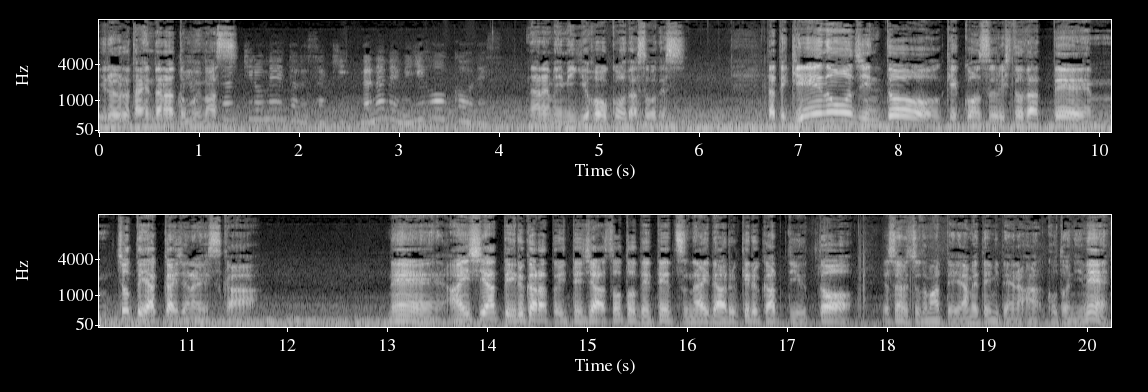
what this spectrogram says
いろいろ大変だなと思います。斜め右方向だそうです。だって芸能人と結婚する人だって、ちょっと厄介じゃないですか。ねえ、愛し合っているからといって、じゃあ外で手繋いで歩けるかっていうと、そういうのちょっと待って、やめてみたいなことにね、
